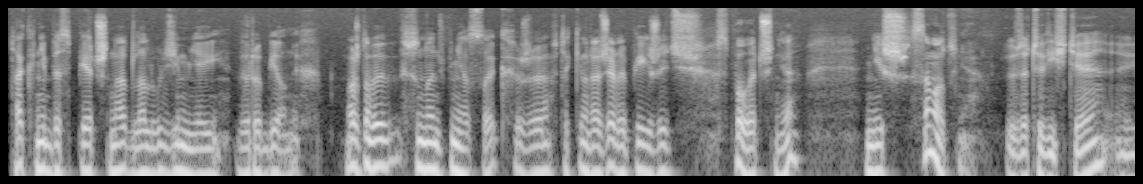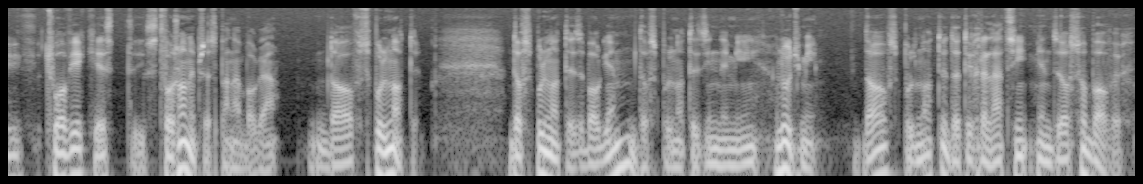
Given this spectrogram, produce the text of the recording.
tak niebezpieczna dla ludzi mniej wyrobionych. Można by wsunąć wniosek, że w takim razie lepiej żyć społecznie niż samotnie. Rzeczywiście y, człowiek jest stworzony przez Pana Boga do wspólnoty. Do wspólnoty z Bogiem, do wspólnoty z innymi ludźmi, do wspólnoty, do tych relacji międzyosobowych.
